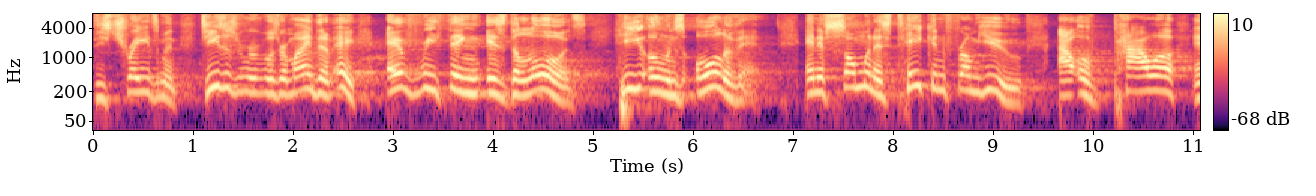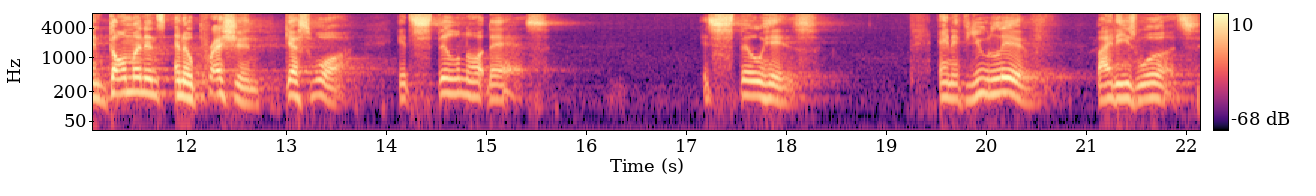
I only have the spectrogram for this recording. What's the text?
these tradesmen, Jesus was reminding them hey, everything is the Lord's. He owns all of it. And if someone has taken from you out of power and dominance and oppression, guess what? It's still not theirs. It's still His. And if you live by these words,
